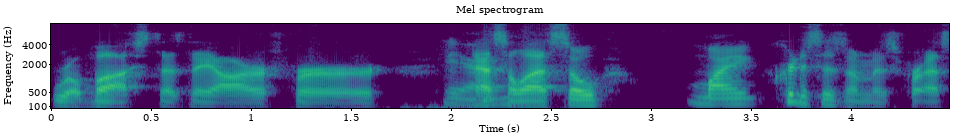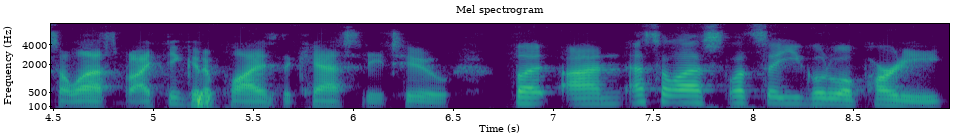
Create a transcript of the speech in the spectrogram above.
robust as they are for Yeah. SLS. So my criticism is for SLS, but I think it applies to Kasidie too. But on SLS, let's say you go to a party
